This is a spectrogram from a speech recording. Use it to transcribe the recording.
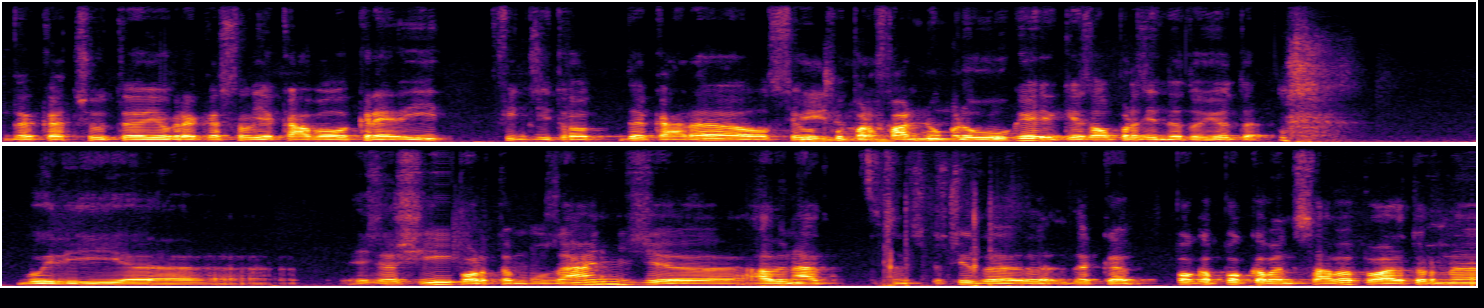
De Katsuta jo crec que se li acaba el crèdit fins i tot de cara al seu Sí, sí, no? superfan número 1, que, que és el president de Toyota. Vull dir, eh, és així, porta molts anys, eh, ha donat sensació de, de, de que a poc a poc avançava, però ara torna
